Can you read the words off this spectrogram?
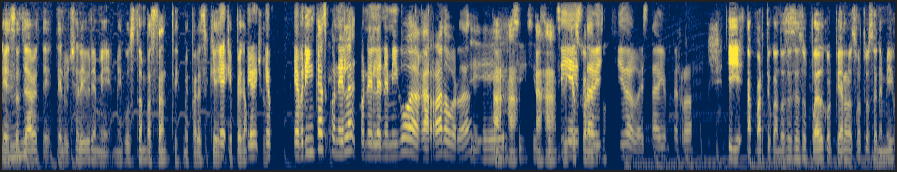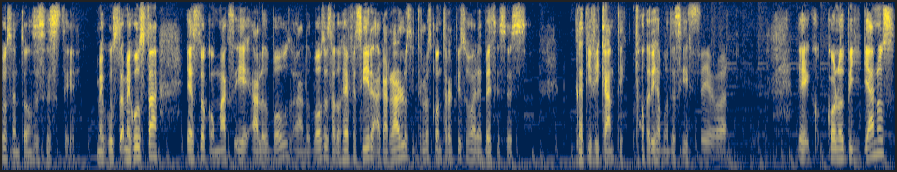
Esas llaves de, de lucha libre me, me gustan bastante, me parece que, Que- que pegan Que, mucho. que- que brincas con él, con el enemigo agarrado, ¿verdad? Sí, Ajá, sí, sí, ajá. sí. está el bien chido, güey, está bien perro. Y aparte cuando haces eso puedes golpear a los otros enemigos, entonces este me gusta, me gusta esto con Max y a los boss, a los bosses, a los jefes ir, agarrarlos y tirarlos contra el piso varias veces, es gratificante, podríamos decir. Sí, bueno. Eh, co- con los villanos,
